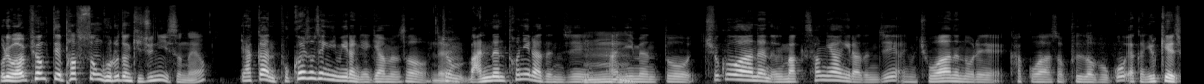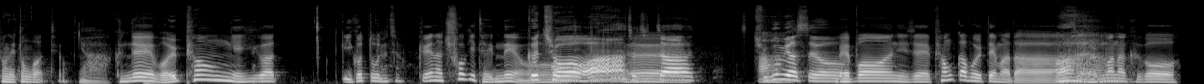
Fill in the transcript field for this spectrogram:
우리 월평 때 팝송 고르던 기준이 있었나요? 약간 보컬 선생님이랑 얘기하면서 네. 좀 맞는 톤이라든지 음. 아니면 또 추구하는 음악 성향이라든지 아니면 좋아하는 노래 갖고 와서 불러보고 약간 이렇게 정했던 것 같아요. 야, 근데 월평 얘기가 이것도 그렇죠. 꽤나 추억이 됐네요. 그렇죠. 와, 저 네. 진짜 죽음이었어요. 매번 이제 평가 볼 때마다 와. 얼마나 그거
